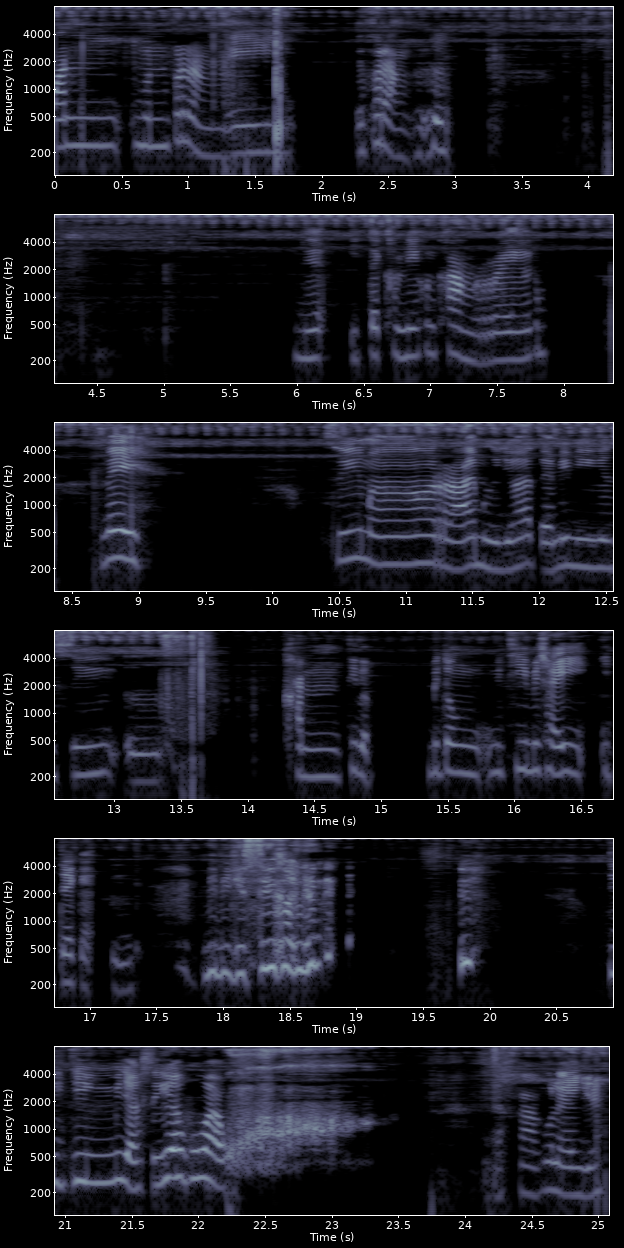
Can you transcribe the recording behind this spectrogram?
มันมันฝรั่งไอไอฝรั่งเออ เนี่ยอีแท็กคันนี้ค่อนข้างแรงนะครับ นี่ ซื้อมาหลายมื่นเยอะ แต่ไม่มีเงินซื้อเออคันที่แบบไม่ต้องที่ไม่ใช้อีแท็กอะเออไม่มีเงินซื้อคันนั้นจริงๆไม่อยากซื้อเพราะว่าราคาก็แรงอยู่นะ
